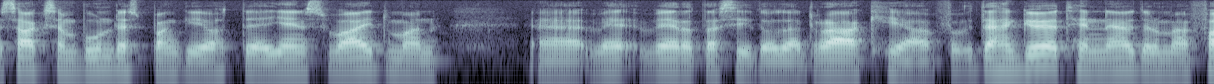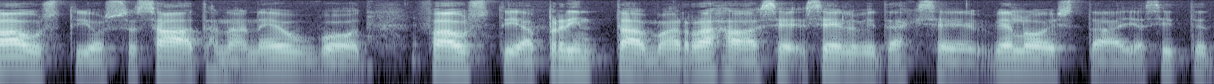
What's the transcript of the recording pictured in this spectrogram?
Saksan Bundesbankin johtaja Jens Weidmann vertasi tuota Draghia tähän Goethen näytelmään Fausti, jossa saatana neuvoo Faustia printtaamaan rahaa se, selvitäkseen veloistaan. Ja sitten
